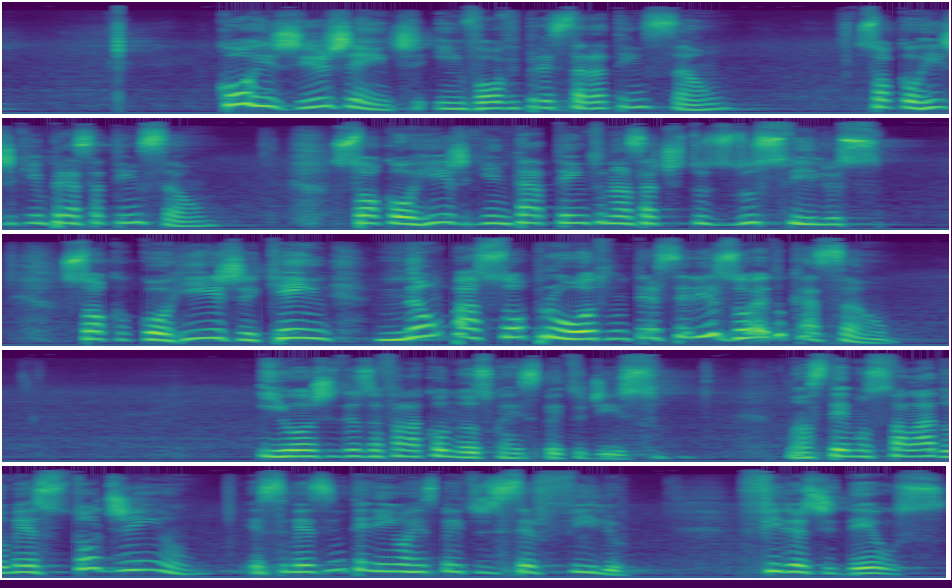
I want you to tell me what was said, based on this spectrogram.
Corrigir, gente, envolve prestar atenção. Só corrige quem presta atenção. Só corrige quem está atento nas atitudes dos filhos. Só corrige quem não passou para o outro, não terceirizou a educação. E hoje Deus vai falar conosco a respeito disso. Nós temos falado o mês todinho, esse mês inteirinho, a respeito de ser filho, filhas de Deus,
